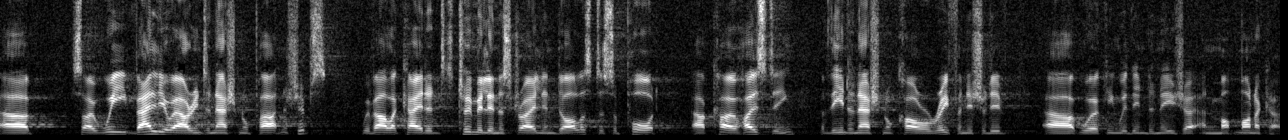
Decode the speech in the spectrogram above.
Uh, so we value our international partnerships. We've allocated 2 million Australian dollars to support our co-hosting of the International Coral Reef Initiative uh, working with Indonesia and Mo Monaco.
